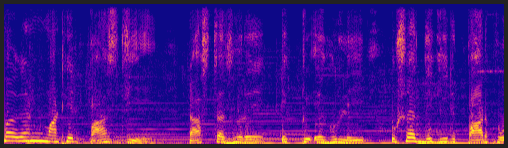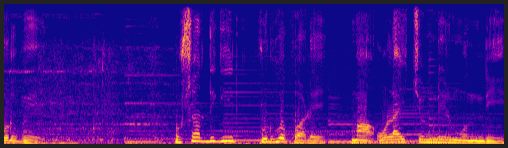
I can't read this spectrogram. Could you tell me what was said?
মোহনবাগান মাঠের পাশ দিয়ে রাস্তা ধরে একটু এগুলি উষাদিঘির পার পড়বে। উষাদিঘির পূর্ব পারে মা ওলাইচণ্ডীর মন্দির।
